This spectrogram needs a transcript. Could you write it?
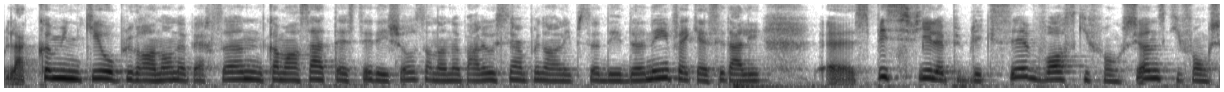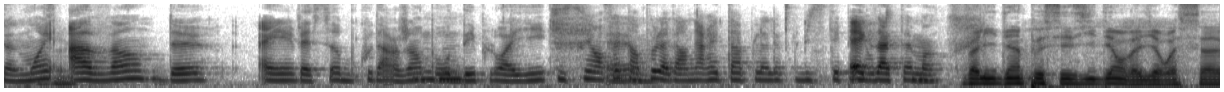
la communiquer au plus grand nombre de personnes, commencer à tester des choses. On en a parlé aussi un peu dans l'épisode des données. Fait que c'est d'aller euh, spécifier le public cible, voir ce qui fonctionne, ce qui fonctionne moins, avant de investir beaucoup d'argent pour Mhm. déployer. Qui serait en fait Euh, un peu la dernière étape, là, la publicité payante. Exactement. Valider un peu ses idées, on va dire, ouais, ça,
